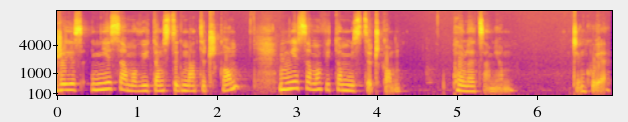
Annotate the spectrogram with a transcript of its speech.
że jest niesamowitą stygmatyczką, niesamowitą mistyczką. Polecam ją. Dziękuję.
